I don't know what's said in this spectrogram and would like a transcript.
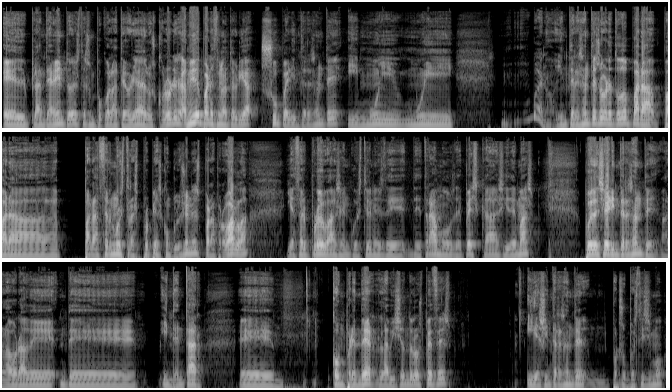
el planteamiento, esta es un poco la teoría de los colores. A mí me parece una teoría súper interesante y muy, muy, bueno, interesante sobre todo para, para, para, hacer nuestras propias conclusiones, para probarla y hacer pruebas en cuestiones de, tramos, de pescas y demás. Puede ser interesante a la hora de, intentar eh, comprender la visión de los peces y es interesante, por supuestísimo,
